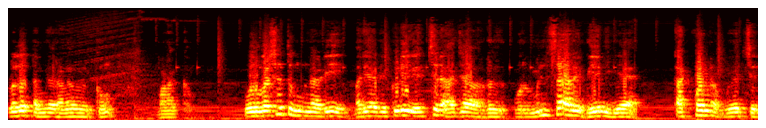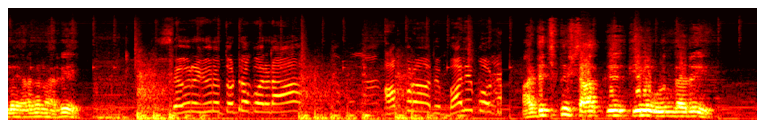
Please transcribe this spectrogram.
உலக தமிழர் அனைவருக்கும் வணக்கம். ஒரு வருஷத்துக்கு முன்னாடி மரியாதைக்குரிய எச் ராஜா அவர்கள் ஒரு மின்சார வேலிய கட் பண்ற முயற்சியில இறங்கினாரு. அது அடிச்சது ஷாக்கு கீழே விழுந்தாரு.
